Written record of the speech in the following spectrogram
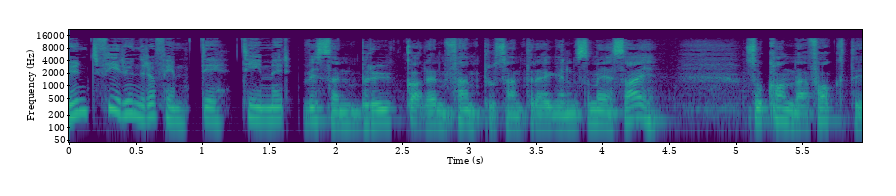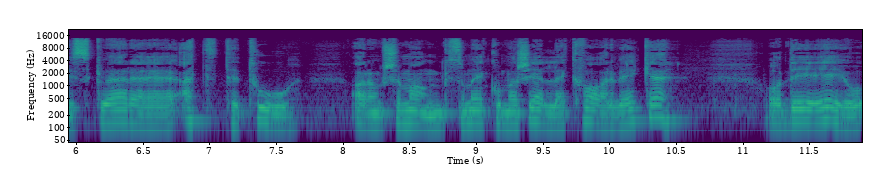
rundt 450 timer. Hvis en bruker den 5 %-regelen som jeg sier, så kan det faktisk være ett til to arrangement som er kommersielle hver uke. Og det er jo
